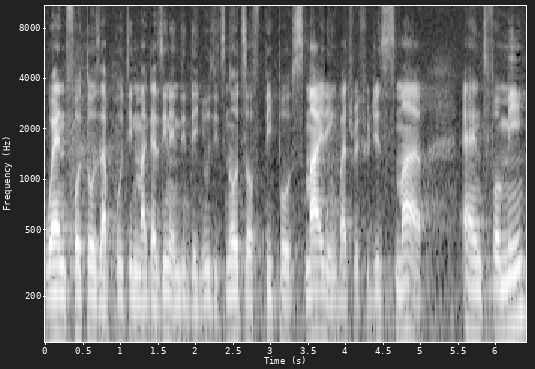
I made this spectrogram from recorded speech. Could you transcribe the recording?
when photos are put in magazine and in the news, it's not of people smiling, but refugees smile. And for me,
